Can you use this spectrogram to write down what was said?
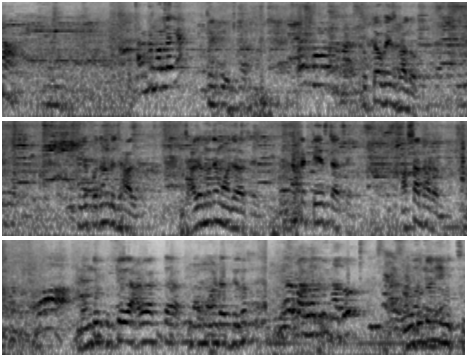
না? স্যুপটাও বেশ ভালো। কিন্তু প্রচণ্ড ঝাল। ঝালের মধ্যে মজা আছে। একটা টেস্ট আছে। অসাধারণ। বন্ধু খুশি হয়ে আরও একটা মোমো অর্ডার দিল। আমি দুটো নিয়ে নিচ্ছি।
